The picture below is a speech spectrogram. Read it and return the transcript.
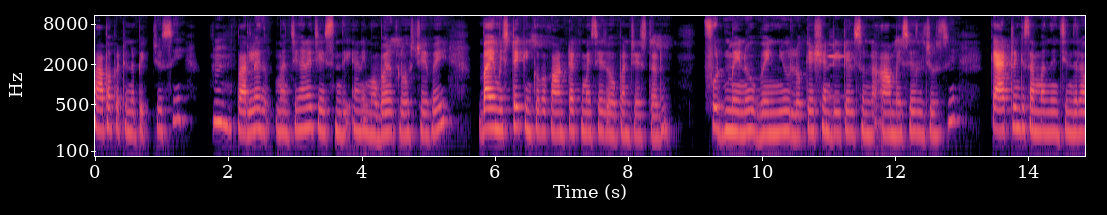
పాప పెట్టిన పిక్ చూసి పర్లేదు మంచిగానే చేసింది అని మొబైల్ క్లోజ్ చేయబోయి బై మిస్టేక్ ఇంకొక కాంటాక్ట్ మెసేజ్ ఓపెన్ చేస్తాడు. Food menu venue location details ఉన్న ఆ మెసేజ్ చూసి క్యాటరింగ్కి సంబంధించిందిలా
